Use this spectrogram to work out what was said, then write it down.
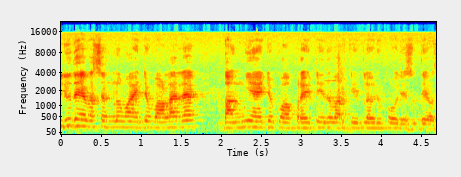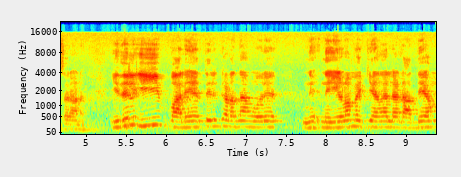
ഇരു ദേവസ്വങ്ങളുമായിട്ട് വളരെ ഭംഗിയായിട്ട് കോപ്പറേറ്റ് ചെയ്ത് വർക്ക് ചെയ്തിട്ടുള്ള ഒരു പോലീസ് ഉദ്യോഗസ്ഥനാണ്. ഇതിൽ ഈ വലയത്തിൽ കിടന്ന ഒരു നീളം വെക്കുക എന്നല്ലാണ്ട് അദ്ദേഹം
